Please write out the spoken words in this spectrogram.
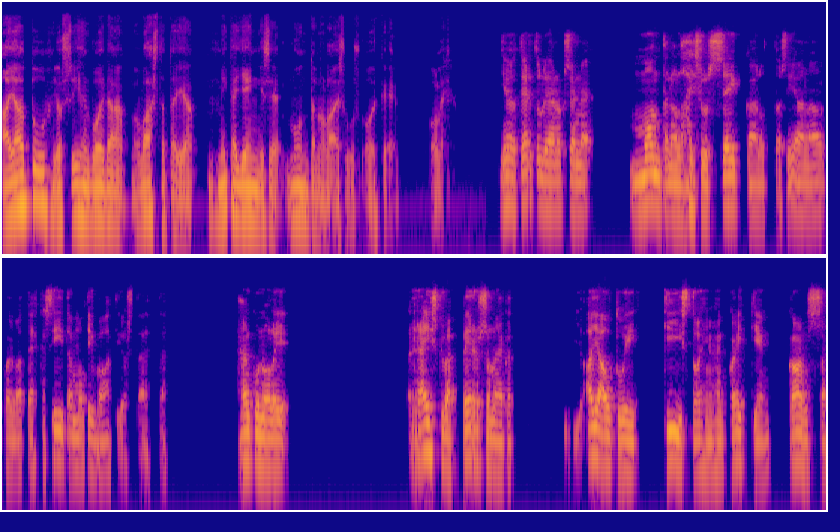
ajautuu, jos siihen voidaan vastata, ja mikä jengi se montanolaisuus oikein oli? Joo, Tertulianuksen montanolaisuusseikkailut tosiaan alkoivat ehkä siitä motivaatiosta, että hän kun oli räiskyvä persona, joka ajautui kiistoihin hän kaikkien kanssa.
